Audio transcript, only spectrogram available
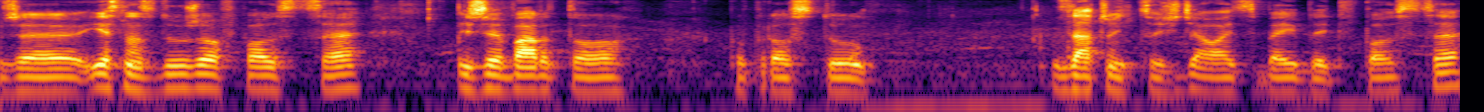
że jest nas dużo w Polsce i że warto po prostu zacząć coś działać z Beyblade w Polsce.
